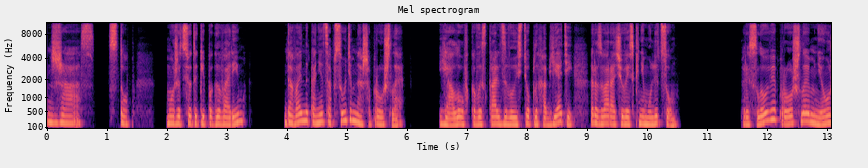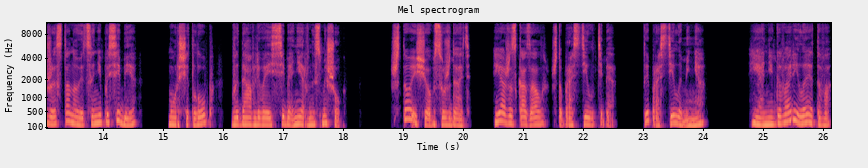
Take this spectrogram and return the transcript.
Джаз. Стоп. Может, все-таки поговорим? Давай, наконец, обсудим наше прошлое. Я ловко выскальзываю из теплых объятий, разворачиваясь к нему лицом. При слове «прошлое» мне уже становится не по себе. Морщит лоб, выдавливая из себя нервный смешок. Что еще обсуждать? Я же сказал, что простил тебя. Ты простила меня. Я не говорила этого.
